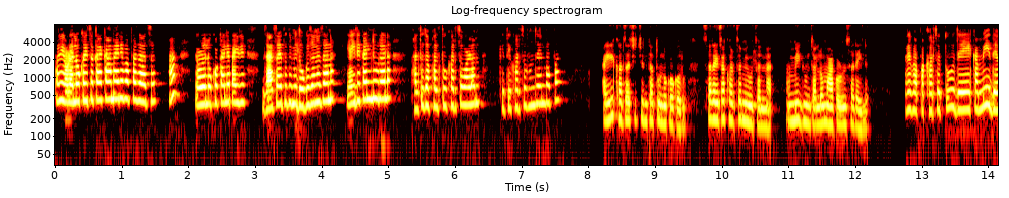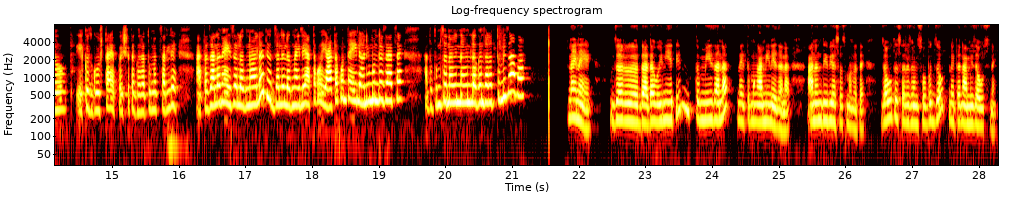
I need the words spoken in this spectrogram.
पण एवढ्या लोकांचं काय काम आहे रे बाप्पा जायचं हां? एवढे लोक काय पाहिजे? जायचं आहे तर तुम्ही दोघं जण जा ना यायला काय निवडायला? फालतूचा फालतू खर्च वाढन किती खर्च होऊन जाईल बाप्पा? आई खर्चाची चिंता तू नको करू. सराईचा खर्च मी उचलणार मी घेऊन चाललो माकडून सर येईल अरे बाप्पा खर्च तू दे का मी देव? एकच गोष्ट आहे पैसे तर घरातूनच चालले. आता झालं नाही याचं लग्न आलं दिवस झालं लग्न आले आता आता कोणता येईल? आणि म्हणलं जायचं आहे आता तुमचं नवीन नवीन लग्न झालं तुम्ही जा बा. नाही नाही. जर दादा वहिनी येतील तर मी जाणार नाही तर मग आम्ही नाही जाणार. आनंदी बी असंच म्हणत आहे. जाऊ तर सर्वजण सोबत जाऊ नाही तर आम्ही जाऊच नाही.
